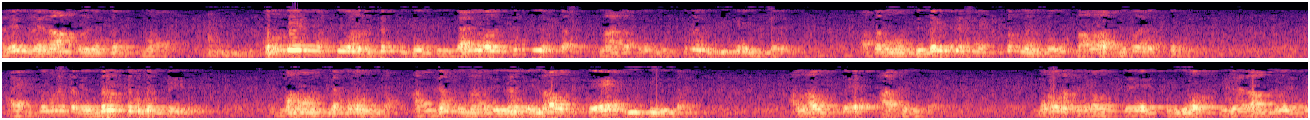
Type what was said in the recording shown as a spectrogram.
అనేది వేదాంతుల యొక్క మతం. సౌందర్యం వస్తే వాళ్ళు రిసెర్చ్ చేసి దాన్ని వాళ్ళు రిసెర్చ్ చేస్తారు. నాకు అతను దృష్టిలో విక్రయిస్తారు అతను డిజైన్ చేసిన ఎక్స్పెరిమెంట్ చాలా అద్భుతమైన ఎక్స్పెరిమెంట్. ఆ ఎక్స్పెరిమెంట్ రిజల్ట్స్ బట్టి మనం చెప్పడం చెప్పగలుగుతాం ఆ రిజల్ట్ మన రిజల్ట్ ఎలా వస్తే ఈ తిరుగుతాయి అలా వస్తే ఆ తిరుగుతాయి రకంగా వస్తే ఇదిగో ఈ వేదాంతుల యొక్క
